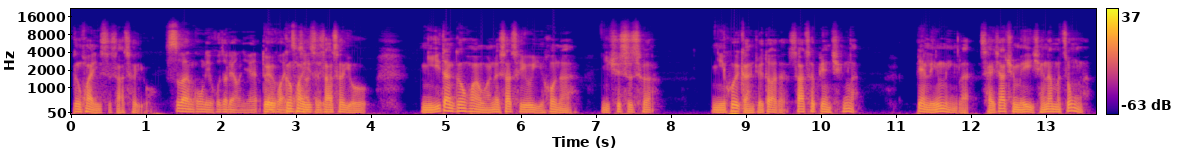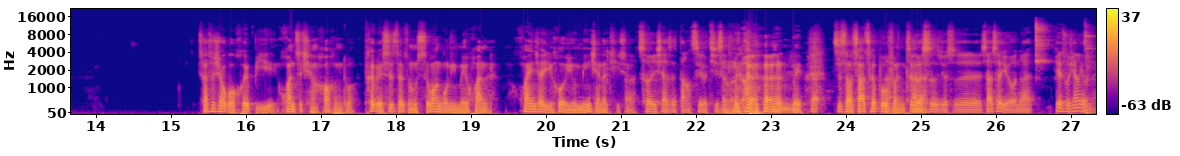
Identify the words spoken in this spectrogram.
更换一次刹车油。四万公里或者两年对更换一次刹车油。你一旦更换完了刹车油以后呢，你去试车，你会感觉到的刹车变轻了，变灵敏了，踩下去没以前那么重了，刹车效果会比换之前好很多。特别是这种十万公里没换的。换一下以后有明显的提升，车一下子档次又提升了，没，至少刹车部分。这个是就是刹车油，那变速箱油呢？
